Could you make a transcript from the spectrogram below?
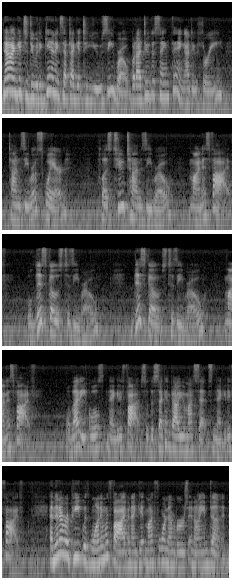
Now I get to do it again, except I get to use 0, but I do the same thing. I do 3 times 0 squared plus 2 times 0 minus 5. Well, this goes to 0. This goes to 0 minus 5. Well, that equals negative 5. So the second value of my set is negative 5. And then I repeat with 1 and with 5, and I get my four numbers, and I am done.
